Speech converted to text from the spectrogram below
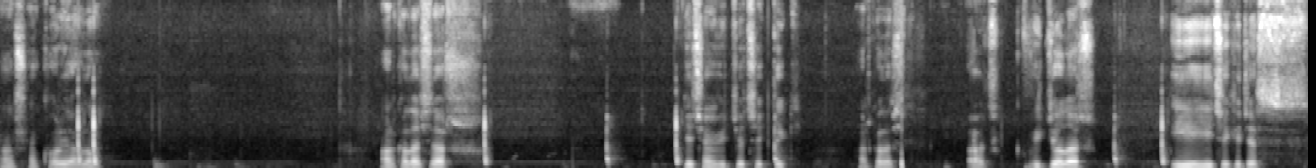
Hemen şunu koruyalım. Arkadaşlar geçen video çektik. Arkadaş artık videolar iyi iyi çekeceğiz.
